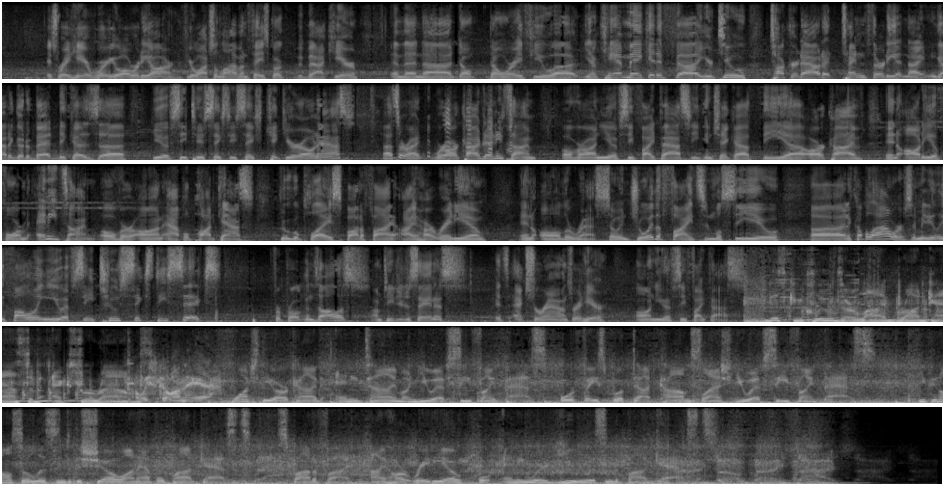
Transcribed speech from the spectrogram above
it's right here where you already are. If you're watching live on Facebook, be back here, and then uh, don't don't worry if you uh, you know can't make it if uh, you're too tuckered out at 10:30 at night and got to go to bed because uh, UFC 266 kicked your own ass. That's all right. We're archived anytime over on UFC Fight Pass. So you can check out the uh, archive in audio form anytime over on Apple Podcasts, Google Play, Spotify, iHeartRadio and all the rest. So enjoy the fights, and we'll see you uh, in a couple hours, immediately following UFC 266. For Pearl Gonzalez, I'm TJ DeSantis. It's extra rounds right here on UFC Fight Pass. This concludes our live broadcast of Extra Rounds. Are we still on the air? Watch the archive anytime on UFC Fight Pass or Facebook.com slash UFC Fight Pass. You can also listen to the show on Apple Podcasts, Spotify, iHeartRadio, or anywhere you listen to podcasts.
